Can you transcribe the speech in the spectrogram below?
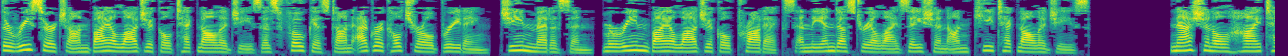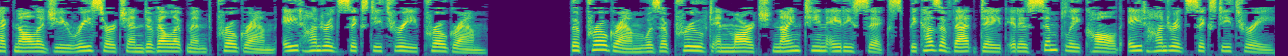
The research on biological technologies is focused on agricultural breeding, gene medicine, marine biological products and the industrialization on key technologies. National High Technology Research and Development Program 863 program. The program was approved in March 1986 because of that date it is simply called 863.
